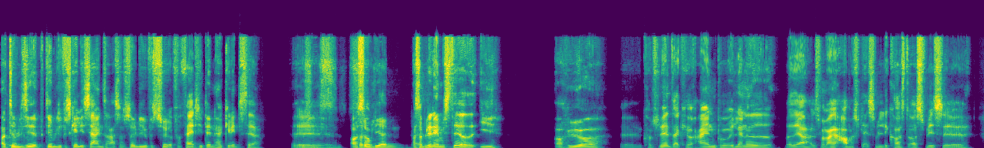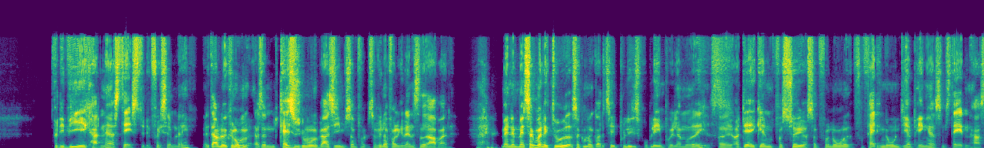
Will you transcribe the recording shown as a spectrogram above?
og det vil sige, det vil de forskellige særinteresser, så vil de forsøge at få fat i den her gevinst her. Øh, og, så, så, bliver en, og så bliver det investeret i at hyre øh, konsulenter, der kan regne på et eller andet, hvad det er, altså hvor mange arbejdspladser vil det koste os, hvis, øh, fordi vi ikke har den her statsstøtte, for eksempel. Ikke? Der vil økonom, altså en klassisk økonom vil bare sige, så, så finder folk et andet sted at arbejde. Men, men så kan man lægge det ud, og så kan man gøre det til et politisk problem på en eller anden måde, ikke? Yes. Og, og derigennem forsøge at så få, nogle, få fat i nogle af de her penge her, som staten har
